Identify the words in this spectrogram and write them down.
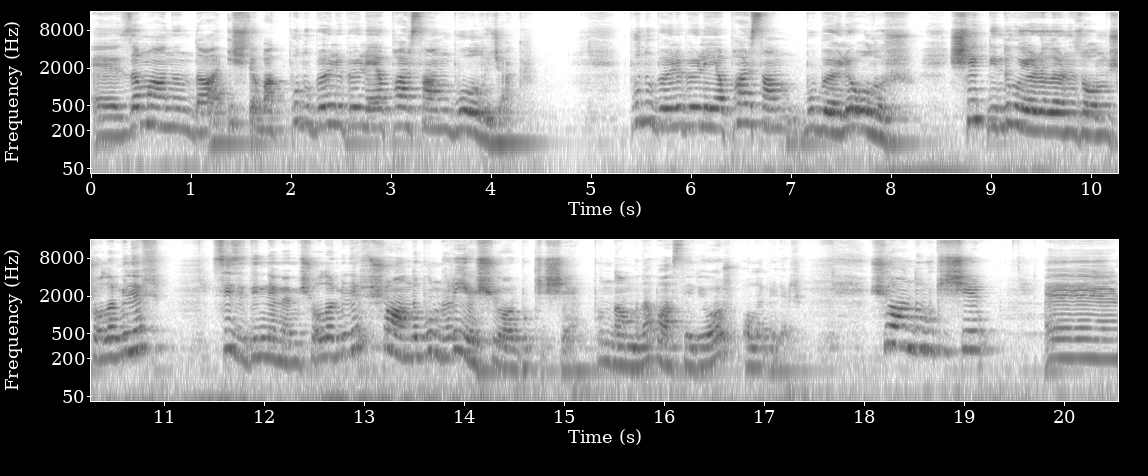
e, zamanında işte bak bunu böyle böyle yaparsan bu olacak. Bunu böyle böyle yaparsam bu böyle olur şeklinde uyarılarınız olmuş olabilir. Sizi dinlememiş olabilir. Şu anda bunları yaşıyor bu kişi. Bundan buna bahsediyor olabilir. Şu anda bu kişi eee,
